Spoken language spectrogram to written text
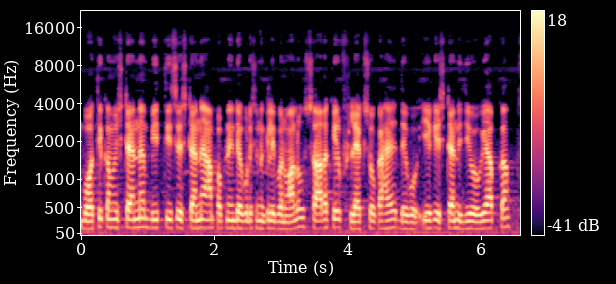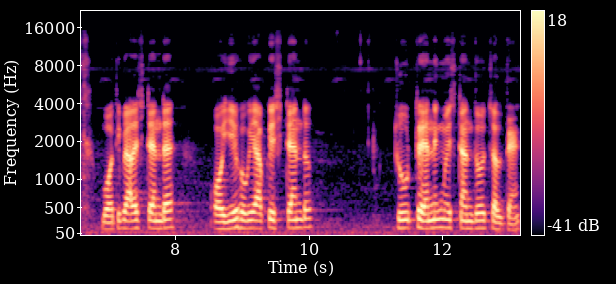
बहुत ही कम स्टैंड है, बीस तीस स्टैंड है, आप अपनी डेकोरेशन के लिए बनवा लो। सारा खेल फ्लैक्सो का है, देखो, एक स्टैंड ये हो गया आपका, बहुत ही प्यारा स्टैंड है, और ये हो गया आपके स्टैंड, जो ट्रेनिंग में स्टैंड दो चलते हैं,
